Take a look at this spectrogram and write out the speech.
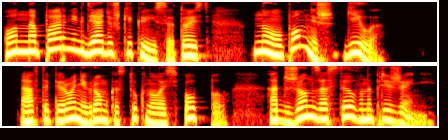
«Он напарник дядюшки Криса, то есть, ну, помнишь, Гила?» Автоперо негромко стукнулось об пол, а Джон застыл в напряжении.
